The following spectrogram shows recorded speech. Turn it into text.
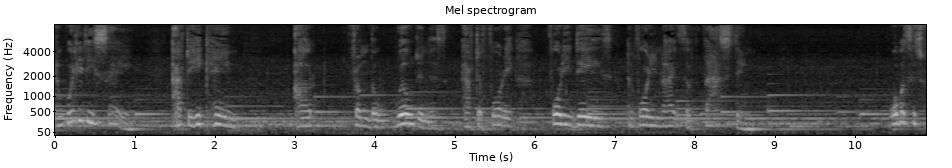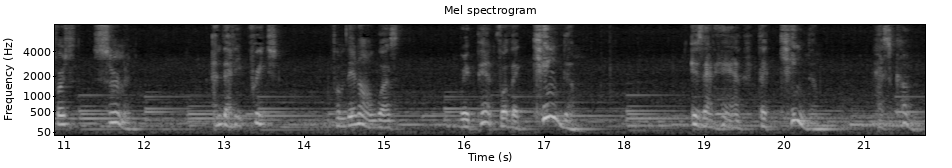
And what did he say after he came out from the wilderness after 40, 40 days and 40 nights of fasting? What was his first sermon? And that he preached from then on was repent, for the kingdom is at hand. The kingdom has come.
